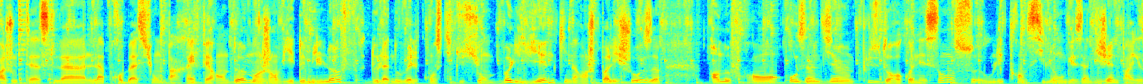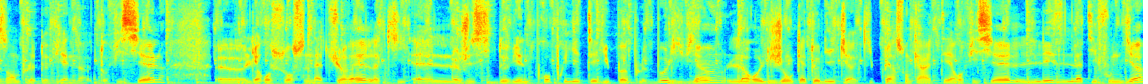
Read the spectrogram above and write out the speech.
Rajouter à cela l'approbation par référendum en janvier 2009 de la nouvelle constitution bolivienne qui n'arrange pas les choses en offrant aux Indiens plus de reconnaissance, où les 36 langues indigènes par exemple deviennent officielles, euh, les ressources naturelles qui elles, je cite, deviennent propriété du peuple bolivien, la religion catholique qui perd son caractère officiel, les latifundia,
